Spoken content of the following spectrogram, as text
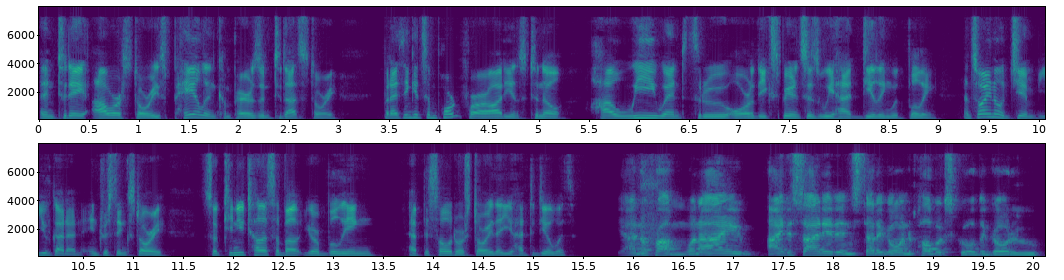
And today, our stories pale in comparison to that story. But I think it's important for our audience to know how we went through or the experiences we had dealing with bullying. And so I know, Jim, you've got an interesting story. So can you tell us about your bullying episode or story that you had to deal with? Yeah, no problem. When I I decided instead of going to public school to go to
